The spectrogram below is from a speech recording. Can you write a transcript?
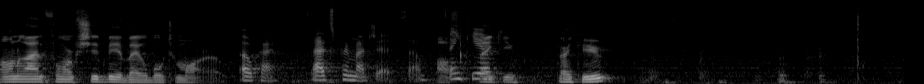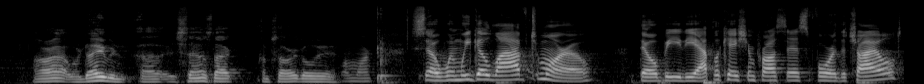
online form should be available tomorrow. Okay, that's pretty much it, so, Awesome. thank you. Thank you. Thank you. All right, well, David, uh, it sounds like, I'm sorry, go ahead. One more. So when we go live tomorrow, there'll be the application process for the child.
